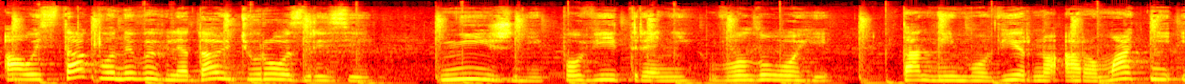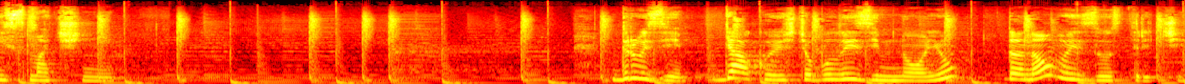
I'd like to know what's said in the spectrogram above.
А ось так вони виглядають у розрізі: ніжні, повітряні, вологі та неймовірно ароматні і смачні. Друзі, дякую, що були зі мною. До нової зустрічі!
